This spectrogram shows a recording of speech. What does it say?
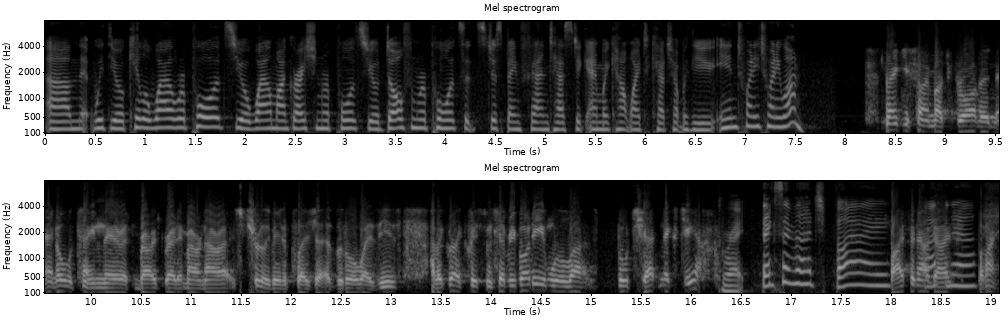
um, with your killer whale reports, your whale migration reports, your dolphin reports. It's just been fantastic, and we can't wait to catch up with you in 2021. Thank you so much, Brian, and, and all the team there at Radio Marinara. It's truly been a pleasure, as it always is. Have a great Christmas, everybody, and we'll uh, we'll chat next year. Great. Thanks so much. Bye. Bye for now, Bye guys. For now. Bye.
